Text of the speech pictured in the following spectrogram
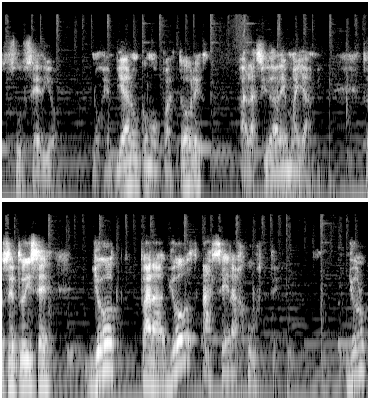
sucedió. Nos enviaron como pastores a la ciudad de Miami. Entonces tú dices, yo, para yo hacer ajuste, yo,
